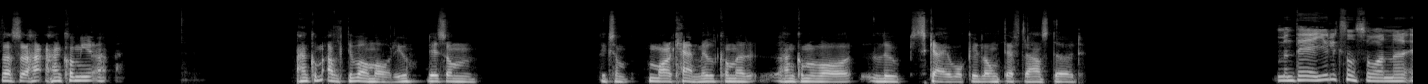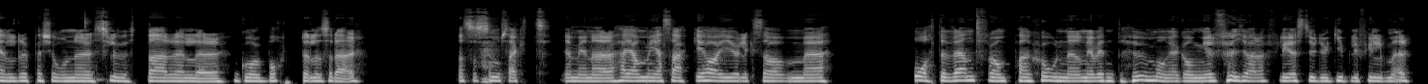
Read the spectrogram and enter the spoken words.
Alltså, han, han kommer ju... Han kommer alltid vara Mario. Det är som... Liksom, Mark Hamill kommer... Han kommer vara Luke Skywalker långt efter hans död. Men det är ju liksom så när äldre personer slutar eller går bort eller sådär. Alltså som sagt, jag menar Hayao Miyazaki har ju liksom eh, återvänt från pensionen, jag vet inte hur många gånger för att göra fler Studio Ghibli-filmer.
